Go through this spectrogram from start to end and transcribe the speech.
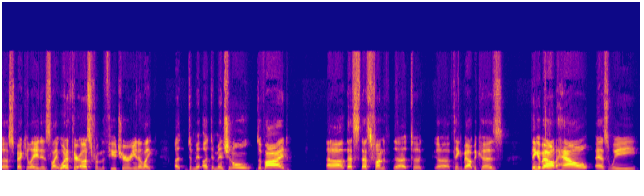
uh, speculate is like what if they're us from the future, you know, like a, dim- a dimensional divide uh, that's that's fun to, uh, to uh, think about because think about how as we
